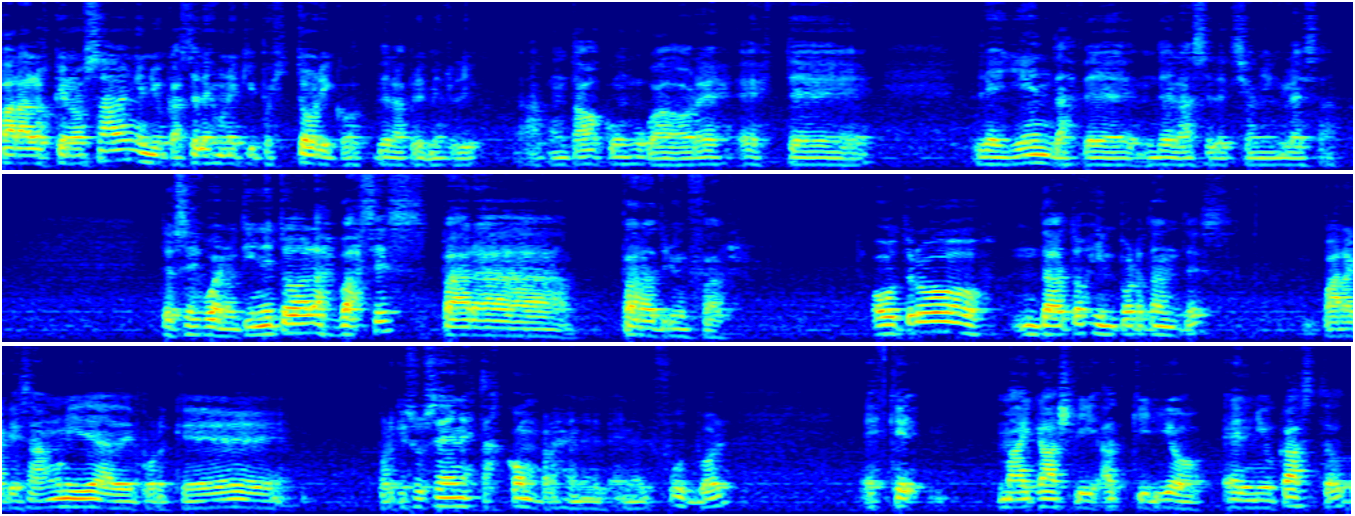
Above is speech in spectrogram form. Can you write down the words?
Para los que no saben, el Newcastle es un equipo histórico de la Premier League. Ha contado con jugadores, este, leyendas de, de la selección inglesa. Entonces, bueno, tiene todas las bases para, para triunfar. Otros datos importantes para que se hagan una idea de por qué, por qué suceden estas compras en el, fútbol es que Mike Ashley adquirió el Newcastle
